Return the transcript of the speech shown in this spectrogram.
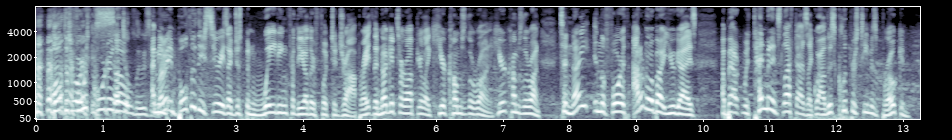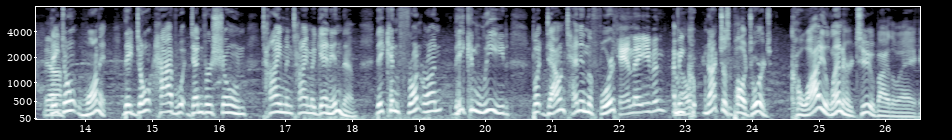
Paul the George fourth is quarter, such though, a loser. I mean, me- in both of these series, I've just been waiting for the other foot to drop. Right, the Nuggets are up. You're like, here comes the run. Here comes the run. Tonight in the fourth, I don't know about you guys. About with 10 minutes left, I was like, wow, this Clippers team is broken. Yeah. They don't want it. They don't have what Denver's shown time and time again in them. They can front run, they can lead, but down 10 in the fourth, Can they even? I mean, Ka- not just Paul George, Kawhi Leonard too. By the way,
